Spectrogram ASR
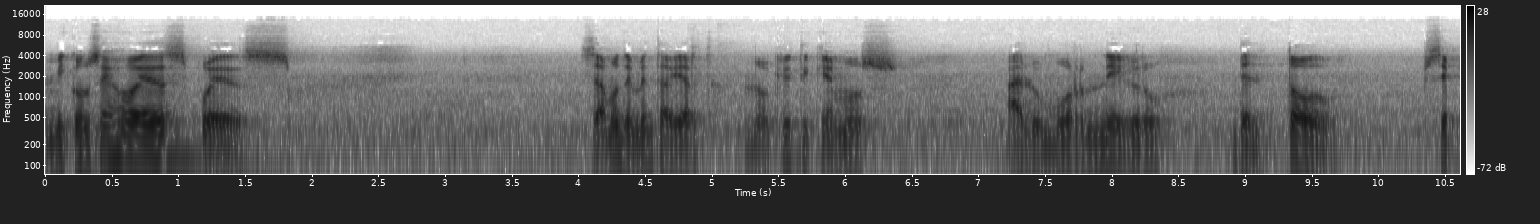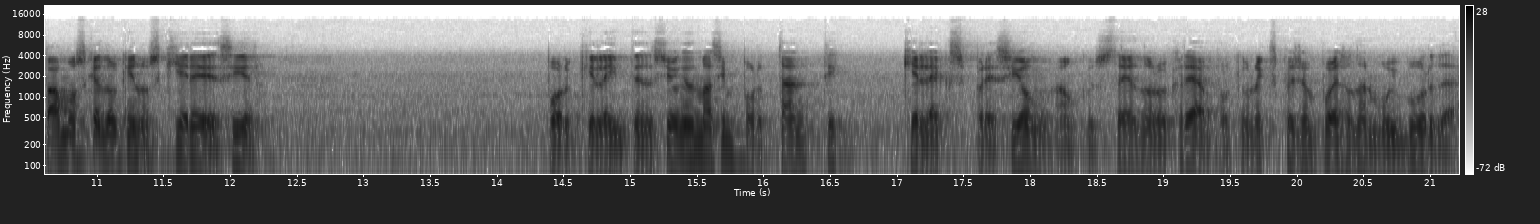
Mi consejo es pues seamos de mente abierta, no critiquemos al humor negro del todo. Sepamos qué es lo que nos quiere decir. Porque la intención es más importante que la expresión, aunque ustedes no lo crean, porque una expresión puede sonar muy burda,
